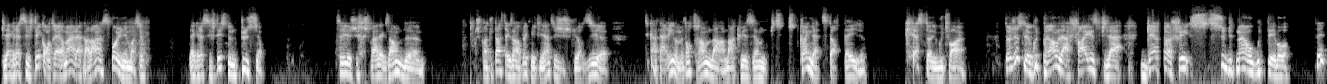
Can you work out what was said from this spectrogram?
Puis l'agressivité, contrairement à la colère, c'est pas une émotion. L'agressivité, c'est une pulsion. Je, prends l'exemple de. Je prends tout le temps cet exemple-là avec mes clients. Tu sais, je, leur dis, euh, tu sais, quand tu arrives, mettons, tu rentres dans, la cuisine, puis tu, te cognes la petite orteille, qu'est-ce que tu as le goût de faire? Tu as juste le goût de prendre la chaise puis la garrocher subitement au bout de tes bras. Tu sais?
